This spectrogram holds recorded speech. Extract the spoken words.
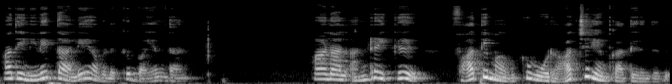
அதை நினைத்தாலே அவளுக்கு பயம்தான். ஆனால் அன்றைக்கு ஃபாத்திமாவுக்கு ஓர் ஆச்சரியம் காத்திருந்தது.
